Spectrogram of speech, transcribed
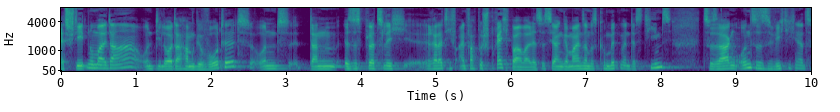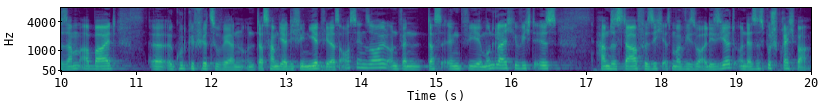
es steht nun mal da und die Leute haben gewotet und dann ist es plötzlich relativ einfach besprechbar, weil es ist ja ein gemeinsames Commitment des Teams zu sagen, uns ist es wichtig in der Zusammenarbeit äh, gut geführt zu werden und das haben die ja definiert, wie das aussehen soll und wenn das irgendwie im Ungleichgewicht ist, haben sie es da für sich erstmal visualisiert und es ist besprechbar.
